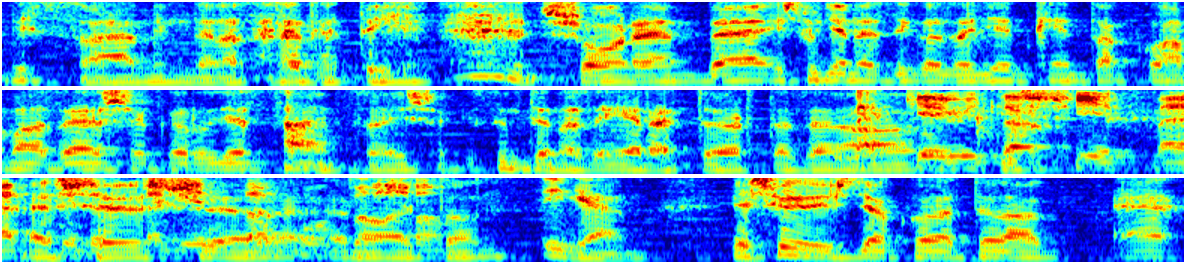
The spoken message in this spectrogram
visszaáll minden az eredeti sorrendbe, és ugyanez igaz egyébként akkor, ha már az első kör ugye Sainzra is, aki szintén az ére tört ezen a kis a két esős rajton. Igen, és ő is gyakorlatilag e,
